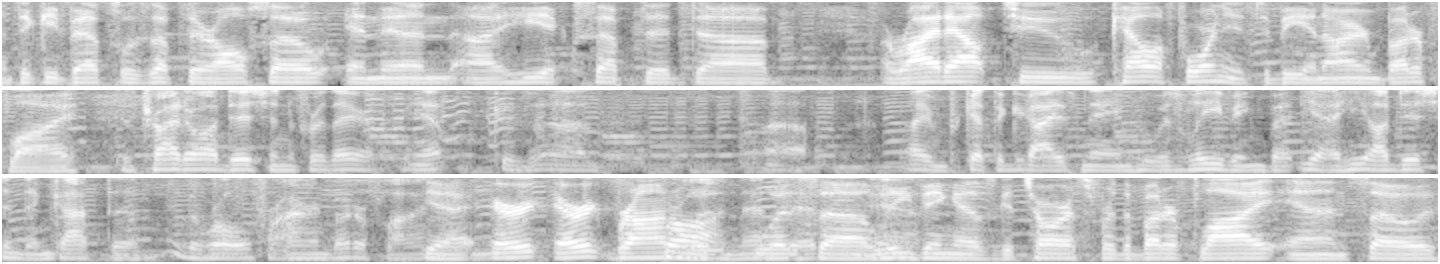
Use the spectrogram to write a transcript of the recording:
uh, Dickey Betts was up there also, and then uh, he accepted uh, a ride out to California to be an Iron Butterfly. To try to audition for there. Yep. Because uh, uh, I forget the guy's name who was leaving, but yeah, he auditioned and got the, the role for Iron Butterfly. Yeah, Eric Eric Brann, Brann, was, was uh, Yeah. leaving as guitarist for the Butterfly, and so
